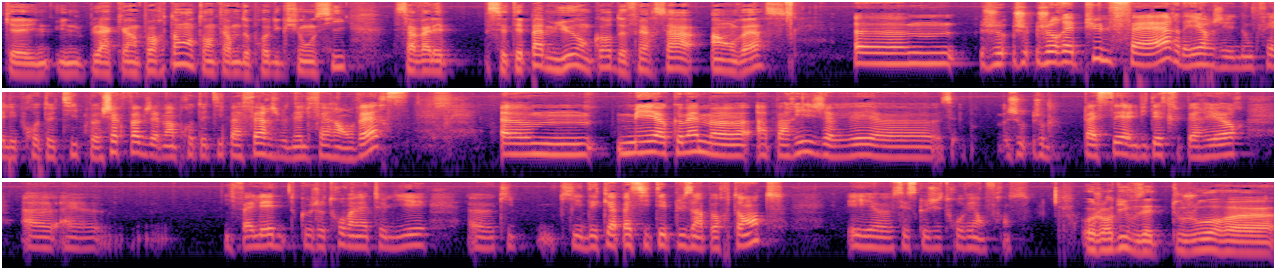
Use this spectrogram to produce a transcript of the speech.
qui est une, une plaque importante en termes de production aussi. Ça valait, c'était pas mieux encore de faire ça à Anvers? Euh, J'aurais pu le faire. D'ailleurs, j'ai donc fait les prototypes. Chaque fois que j'avais un prototype à faire, je venais le faire à Anvers. Euh, mais euh, quand même, euh, à Paris, j'avais, je, je passais à une vitesse supérieure. Il fallait que je trouve un atelier qui, qui ait des capacités plus importantes. Et c'est ce que j'ai trouvé en France. Aujourd'hui, vous êtes toujours euh,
